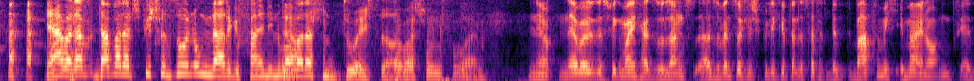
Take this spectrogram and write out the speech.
Ja, aber da, da war das Spiel schon so in Ungnade gefallen, die Nummer Ja. war da schon durch. So. da war es schon vorbei. Ja, ne, aber deswegen meine ich halt, solange also wenn es solche Spiele gibt, dann ist das, das war für mich immer in Ordnung. Zum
